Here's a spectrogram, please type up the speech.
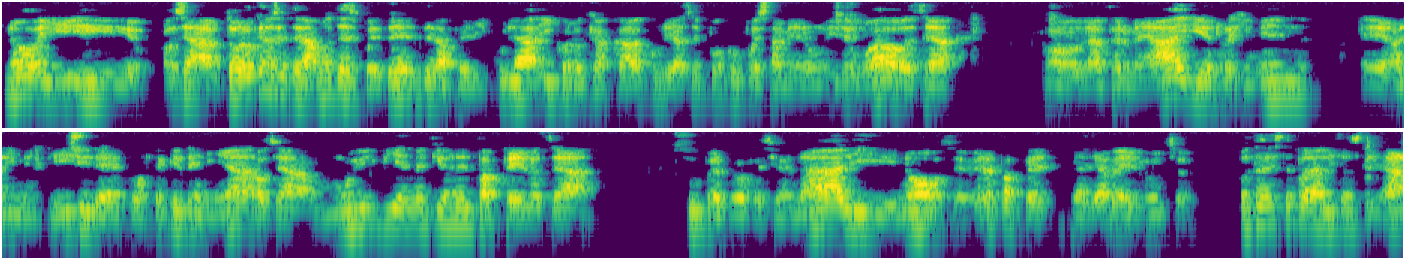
No, y, y, o sea, todo lo que nos enteramos después de, de la película y con lo que acaba de ocurrir hace poco, pues también uno dice, wow, o sea, con la enfermedad y el régimen eh, alimenticio y de deporte que tenía, o sea, muy bien metido en el papel, o sea, súper profesional y no, se ve el papel, me hacía reír mucho. ¿Otra vez te paralizaste? Ah,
